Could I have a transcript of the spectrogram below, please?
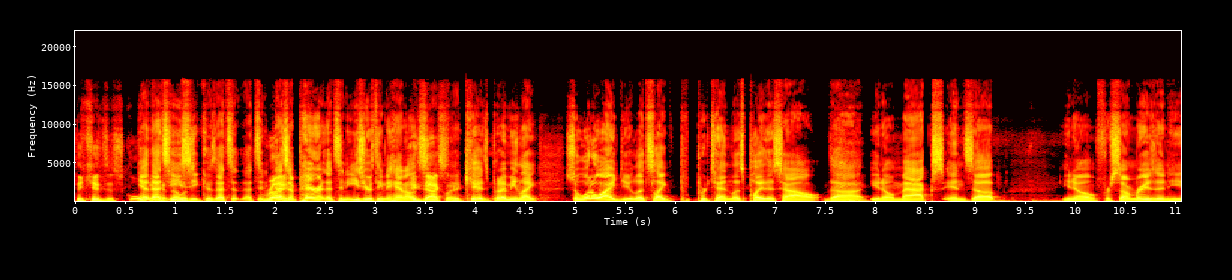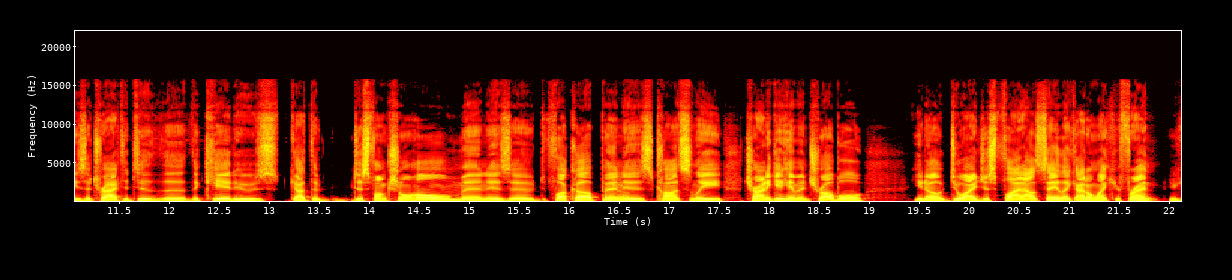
the kids at school. Yeah, that's easy because that's a, that's a, Right. as a parent that's an easier thing to handle. Exactly. the kids. But I mean, like, so what do I do? Let's like pretend. Let's play this out. That you know, Max ends up, you know, for some reason he's attracted to the the kid who's got the dysfunctional home and is a fuck up and is constantly trying to get him in trouble. You know, do I just flat out say like I don't like your friend? You,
